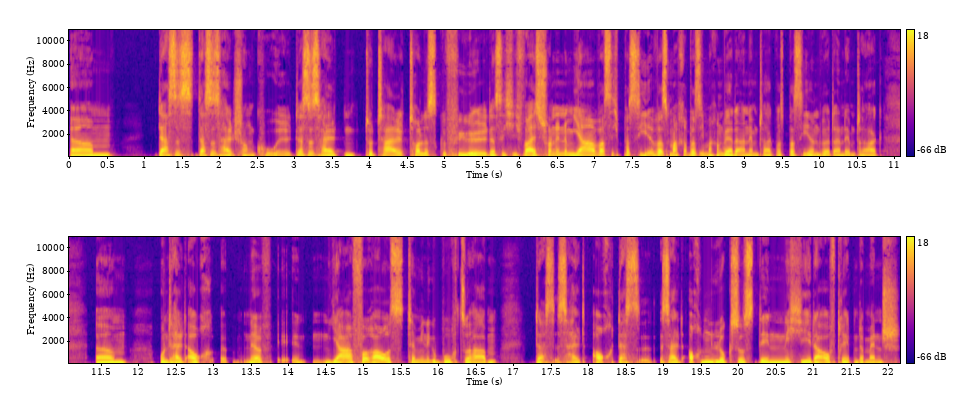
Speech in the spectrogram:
ähm, das ist, das ist halt schon cool. Das ist halt ein total tolles Gefühl, dass ich, ich weiß schon in einem Jahr, was ich passiere, was mache, was ich machen werde an dem Tag, was passieren wird an dem Tag. Ähm, und halt auch äh, ne, ein Jahr voraus Termine gebucht zu haben, das ist halt auch, das ist halt auch ein Luxus, den nicht jeder auftretende Mensch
